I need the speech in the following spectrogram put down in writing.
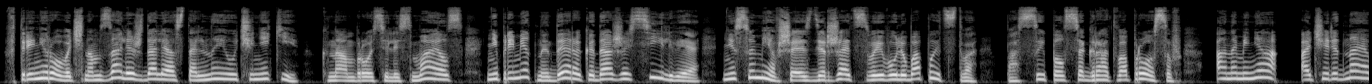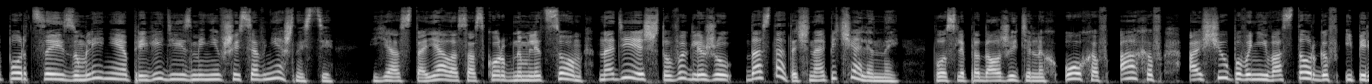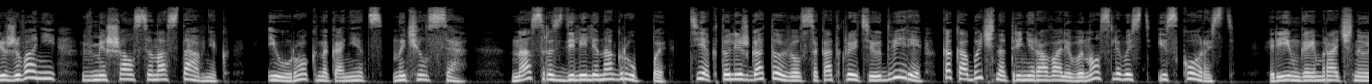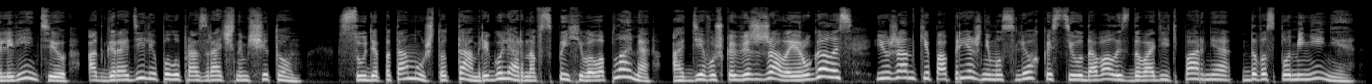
В тренировочном зале ждали остальные ученики. К нам бросились Майлз, неприметный Дерек и даже Сильвия, не сумевшая сдержать своего любопытства. Посыпался град вопросов, а на меня очередная порция изумления при виде изменившейся внешности. Я стояла со скорбным лицом, надеясь, что выгляжу достаточно опечаленной. После продолжительных охов, ахов, ощупываний, восторгов и переживаний вмешался наставник, и урок, наконец, начался. Нас разделили на группы. Те, кто лишь готовился к открытию двери, как обычно тренировали выносливость и скорость. Ринга и мрачную Левентию отгородили полупрозрачным щитом — Судя по тому, что там регулярно вспыхивало пламя, а девушка визжала и ругалась, южанке по-прежнему с легкостью удавалось доводить парня до воспламенения.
